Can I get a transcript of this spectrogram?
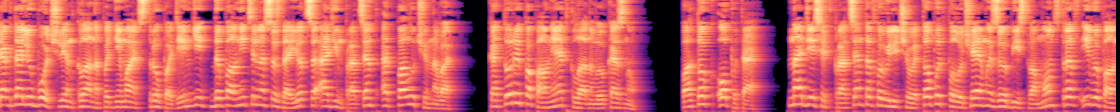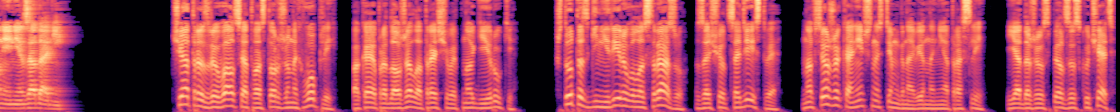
Когда любой член клана поднимает с трупа деньги, дополнительно создается 1% от полученного, который пополняет клановую казну. Поток опыта. На 10% увеличивает опыт, получаемый за убийство монстров и выполнение заданий. Чат разрывался от восторженных воплей, пока я продолжал отращивать ноги и руки. Что-то сгенерировало сразу, за счет содействия, но все же конечности мгновенно не отросли. Я даже успел заскучать,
